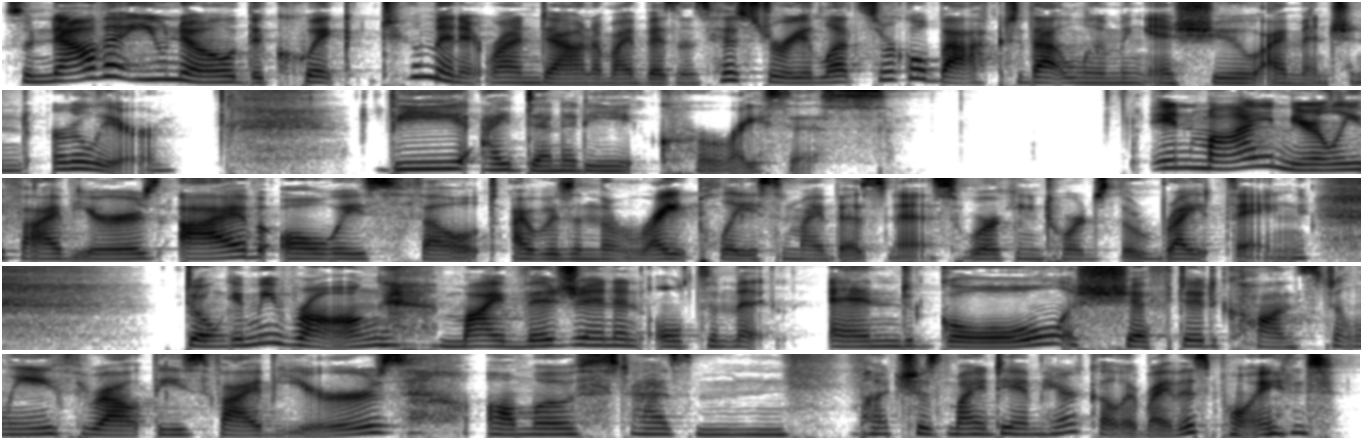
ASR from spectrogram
So, now that you know the quick two minute rundown of my business history, let's circle back to that looming issue I mentioned earlier the identity crisis. In my nearly five years, I've always felt I was in the right place in my business, working towards the right thing. Don't get me wrong, my vision and ultimate end goal shifted constantly throughout these five years, almost as much as my damn hair color by this point.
